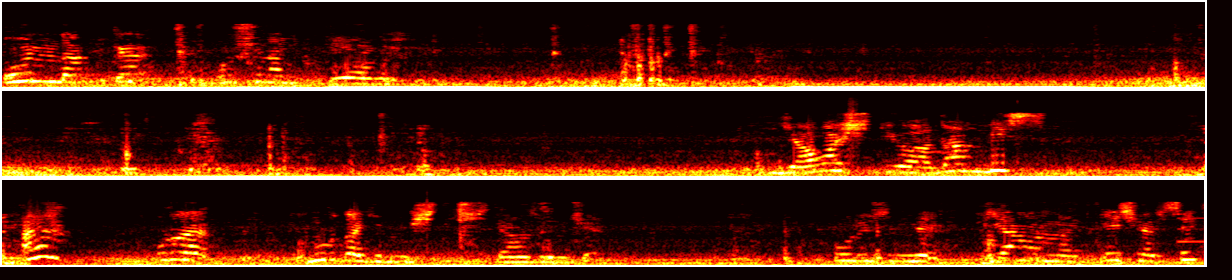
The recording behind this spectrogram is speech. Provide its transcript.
10 dakika boşuna gitti yani. Yavaş diyor adam biz. Ah, burada burada girmiştik işte az önce. Yüzden de yanından geçersek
